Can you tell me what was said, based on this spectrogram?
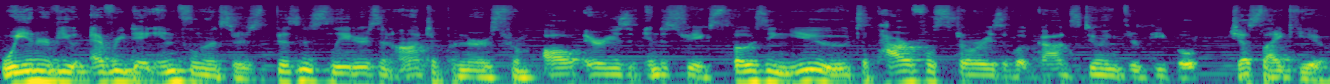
We interview everyday influencers, business leaders, and entrepreneurs from all areas of industry, exposing you to powerful stories of what God's doing through people just like you.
